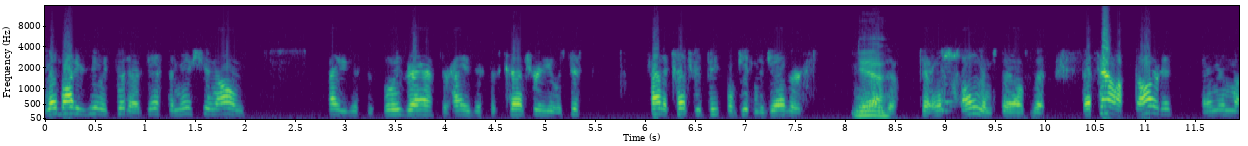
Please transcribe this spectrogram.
nobody really put a definition on. Hey, this is bluegrass, or hey, this is country. It was just kind of country people getting together Yeah. know, to, to entertain themselves. But that's how I started. And then my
